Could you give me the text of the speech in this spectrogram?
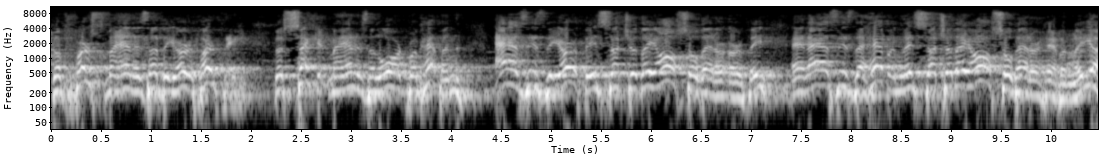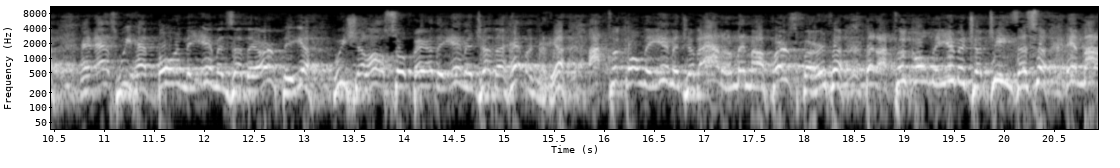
The first man is of the earth earthy. The second man is the Lord from heaven. As is the earthy, such are they also that are earthy. And as is the heavenly, such are they also that are heavenly. And as we have borne the image of the earthy, we shall also bear the image of the heavenly. I took on the image of Adam in my first birth, but I took on the image of Jesus in my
